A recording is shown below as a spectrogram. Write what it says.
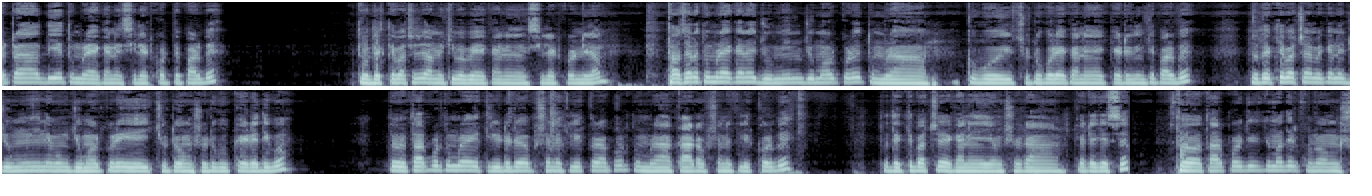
এটা দিয়ে তোমরা এখানে সিলেক্ট করতে পারবে। তো দেখতে পাচ্ছ যে আমি কীভাবে এখানে সিলেক্ট করে নিলাম। তাছাড়া তোমরা এখানে জুম ইন জুম আউট করে তোমরা খুবই ছোট করে এখানে কেটে নিতে পারবে। তো দেখতে পাচ্ছ আমি এখানে জুম ইন এবং জুম আউট করে এই ছোট অংশটুকু কেটে দিব। তো তারপর তোমরা এই থ্রি ডট অপশনে ক্লিক করার পর তোমরা কাট অপশনে ক্লিক করবে। তো দেখতে পাচ্ছ এখানে এই অংশটা কেটে গেছে। তো তারপর যদি তোমাদের কোনো অংশ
